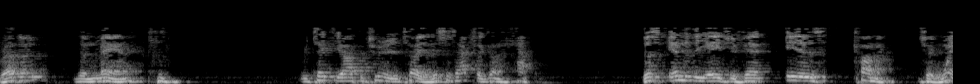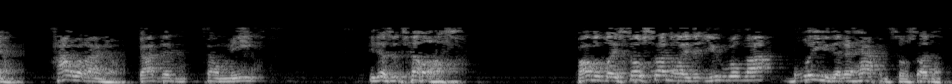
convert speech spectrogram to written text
rather than man, we take the opportunity to tell you this is actually going to happen. This end of the age event is coming. You say, when? How would I know? God didn't tell me. He doesn't tell us. Probably so suddenly that you will not believe that it happened so suddenly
